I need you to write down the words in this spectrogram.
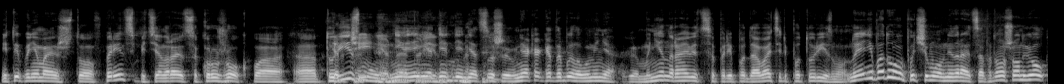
И ты понимаешь, что, в принципе, тебе нравится кружок по э, туризму. Перчению, да, Не, не, нет, туризму. нет, нет, нет, слушай, у меня как это было у меня. Мне нравится преподаватель по туризму. Но я не подумал, почему мне нравится, а потому что он вел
